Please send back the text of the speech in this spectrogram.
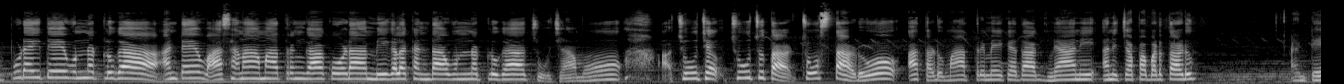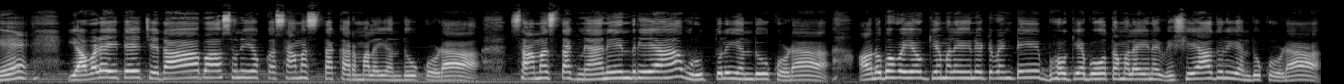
ఎప్పుడైతే ఉన్నట్లుగా అంటే వాసన మాత్రంగా కూడా మిగలకుండా ఉన్నట్లుగా చూచామో చూచ చూచుతా చూస్తాడు అతడు మాత్రమే కదా జ్ఞాని అని చెప్పబడతాడు. అంటే ఎవడైతే చిదాభాసుని యొక్క సమస్త కర్మల యందు కూడా సమస్త జ్ఞానేంద్రియ వృత్తుల యందు కూడా అనుభవయోగ్యములైనటువంటి భోగ్యభూతములైన విషయాదులు యందు కూడా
